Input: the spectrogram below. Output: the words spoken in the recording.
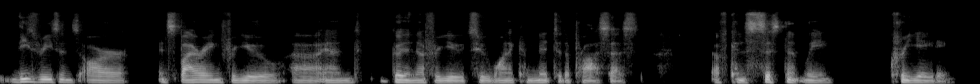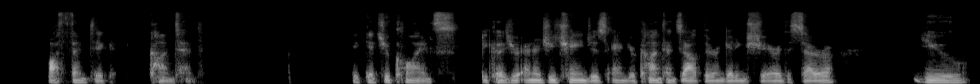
these reasons are inspiring for you uh, and good enough for you to want to commit to the process of consistently creating authentic content. It gets you clients because your energy changes and your content's out there and getting shared, etc. You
